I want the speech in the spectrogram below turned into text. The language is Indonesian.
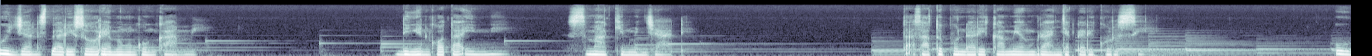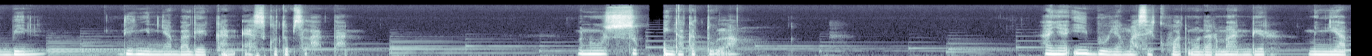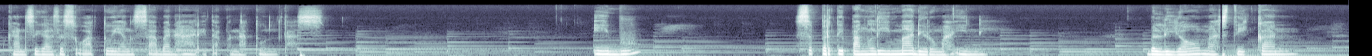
Hujan dari sore mengungkung kami. Dingin kota ini semakin menjadi. Tak satu pun dari kami yang beranjak dari kursi. Ubin dinginnya bagaikan es kutub selatan. Menusuk hingga ke tulang. Hanya ibu yang masih kuat mondar-mandir menyiapkan segala sesuatu yang saban hari tak pernah tuntas. Ibu seperti panglima di rumah ini. Beliau memastikan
